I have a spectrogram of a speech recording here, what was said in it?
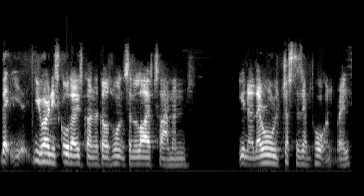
that you, only score those kind of goals once in a lifetime, and you know they're all just as important, really.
